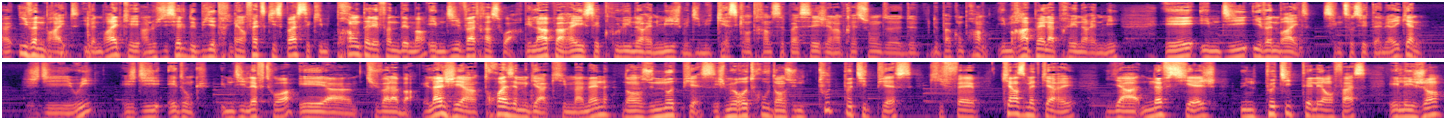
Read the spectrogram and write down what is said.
euh, Eventbrite. Eventbrite qui est un logiciel de billetterie. Et en fait, ce qui se passe, c'est qu'il me prend le téléphone des mains et il me dit va te rasseoir. Et là, pareil, c'est cool une heure et demie. Je me dis mais qu'est-ce qui est en train de se passer? J'ai l'impression de, de, pas comprendre. Il me rappelle après une heure et demie et il me dit Eventbrite, c'est une société américaine. Je dis oui. Et je dis, et donc, il me dit, lève-toi et euh, tu vas là-bas. Et là, j'ai un troisième gars qui m'amène dans une autre pièce. Et je me retrouve dans une toute petite pièce qui fait 15 mètres carrés il y a 9 sièges, une petite télé en face, et les gens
